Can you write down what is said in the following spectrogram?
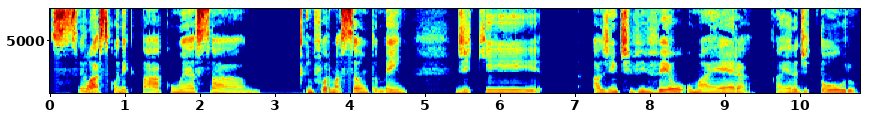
sei lá, se conectar com essa informação também de que a gente viveu uma era, a era de touro,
